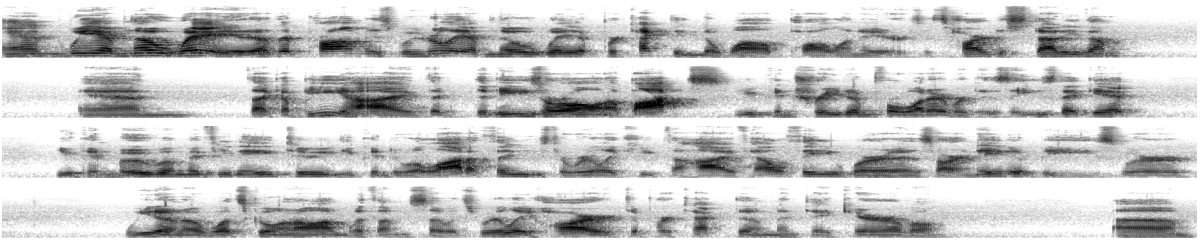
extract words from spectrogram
And we have no way, the other problem is we really have no way of protecting the wild pollinators. It's hard to study them. And like a beehive, the, the bees are all in a box. You can treat them for whatever disease they get. You can move them if you need to. You can do a lot of things to really keep the hive healthy. Whereas our native bees, we're, we don't know what's going on with them. So it's really hard to protect them and take care of them. Um,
